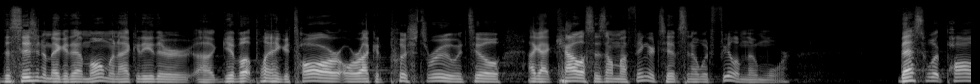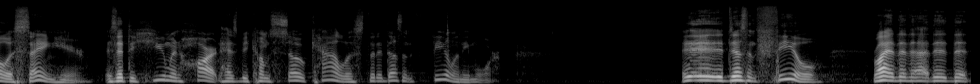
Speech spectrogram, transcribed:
decision to make at that moment. I could either uh, give up playing guitar or I could push through until I got calluses on my fingertips and I would feel them no more. That's what Paul is saying here, is that the human heart has become so callous that it doesn't feel anymore. It, it doesn't feel, right? That, that, that,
